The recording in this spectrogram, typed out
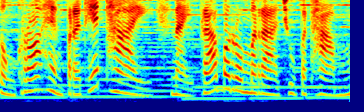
สงเคราะห์แห่งประเทศไทย ในพระบรมราชูปถัมภ์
